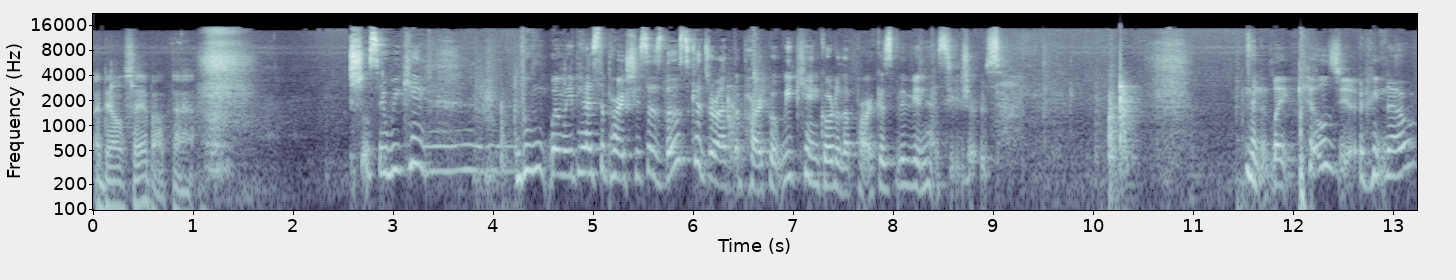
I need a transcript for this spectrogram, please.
Adele say about that? She'll say, We can't. When we pass the park, she says, Those kids are at the park, but we can't go to the park because Vivian has seizures. And it like kills you, you know?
